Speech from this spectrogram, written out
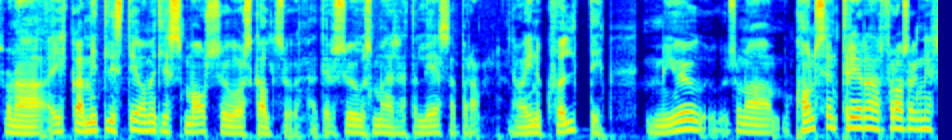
svona eitthvað millisti og milli smásögu og skáldsögu. Þetta eru sögu sem maður er hægt að lesa bara á einu kvöldi. Mjög svona koncentreraðar frásagnir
